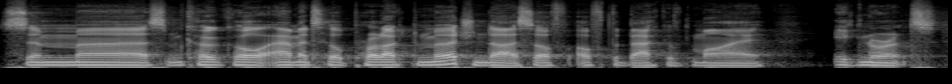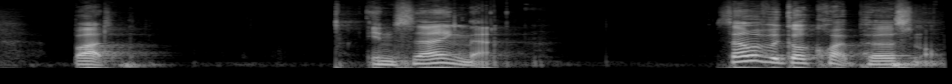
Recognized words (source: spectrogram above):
some uh, some Coca Cola Amatil product and merchandise off off the back of my ignorance. But in saying that, some of it got quite personal.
